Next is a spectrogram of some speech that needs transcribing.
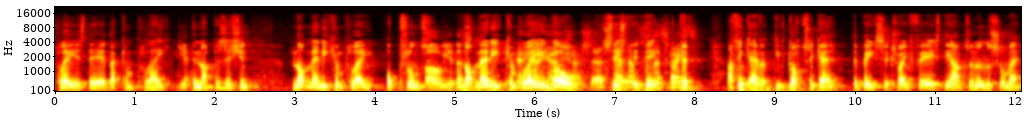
players there that can play Yeah. in that position. Not many can play up front. Oh, yeah, that's Not the- many can yeah, play yeah, in yeah, goal. sure, sure. It's That's- that's right. I think Ever- they've got to get the basics right first. They have done in the summer,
